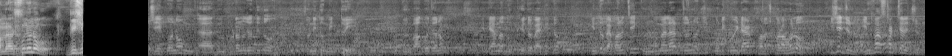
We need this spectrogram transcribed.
আমরা শুনে নেব। বিশেষ যে কোনো দুর্ঘটনাজনিত, জনিত মৃত্যুই খুব দুর্ভাগ্যজনক। এতে আমরা দুঃখিত, ব্যথিত। কিন্তু ব্যাপার হচ্ছে এই কুম্ভ মেলার জন্য যে কোটি কোটি টাকা খরচ করা হলো, কিসের জন্য? ইনফ্রাস্ট্রাকচারের জন্য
